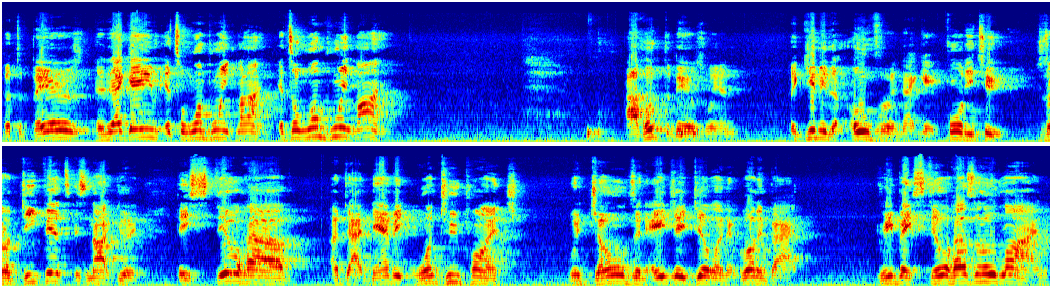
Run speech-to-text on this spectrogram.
But the Bears, in that game, it's a one point line. It's a one point line. I hope the Bears win, but give me the over in that game 42. Because our defense is not good. They still have a dynamic one two punch with Jones and A.J. Dillon at running back. Green Bay still has an old line.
